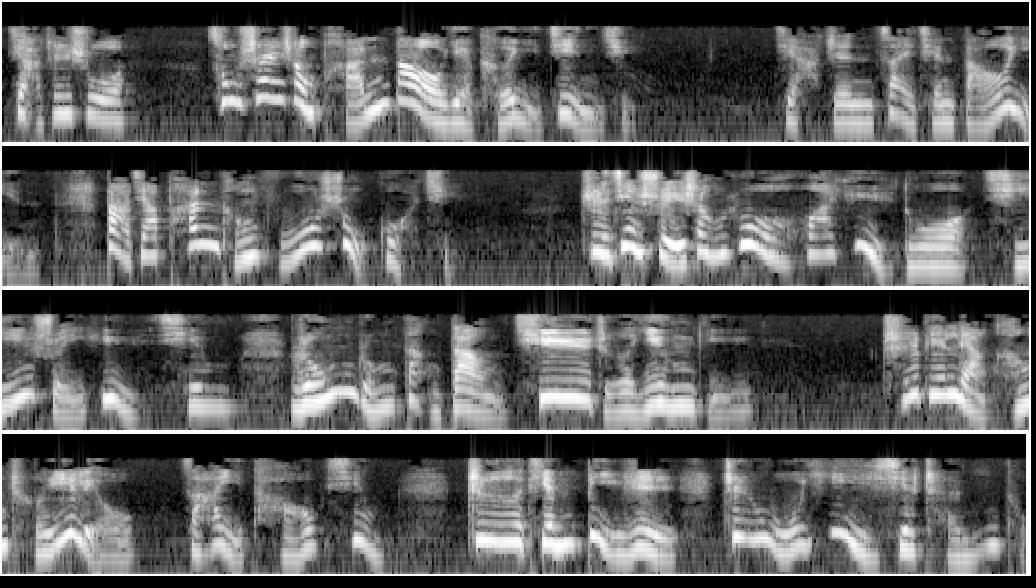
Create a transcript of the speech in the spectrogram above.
贾珍说。从山上盘道也可以进去。贾珍在前导引，大家攀藤扶树过去。只见水上落花愈多，其水愈清，溶溶荡荡，曲折莺语。池边两行垂柳，杂以桃杏，遮天蔽日，真无一些尘土。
